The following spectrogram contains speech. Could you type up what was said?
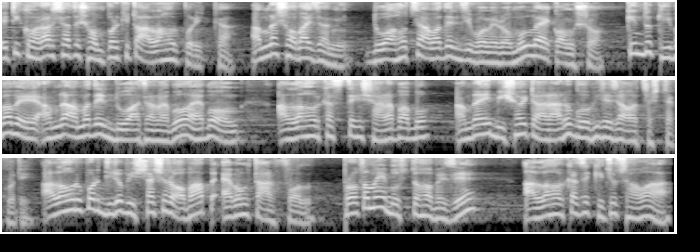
এটি করার সাথে সম্পর্কিত আল্লাহর পরীক্ষা। আমরা সবাই জানি, দোয়া হচ্ছে আমাদের জীবনের অমূল্য এক অংশ। কিন্তু কীভাবে আমরা আমাদের দোয়া জানাব এবং আল্লাহর কাছ থেকে সাড়া পাবো? আমরা এই বিষয়টার আরও গভীরে যাওয়ার চেষ্টা করি। আল্লাহর উপর দৃঢ় বিশ্বাসের অভাব এবং তার ফল। প্রথমেই বুঝতে হবে যে আল্লাহর কাছে কিছু চাওয়া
